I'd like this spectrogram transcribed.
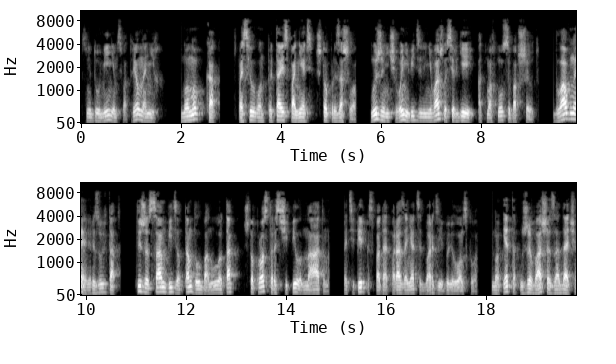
с недоумением смотрел на них. «Но-но как?» – спросил он, пытаясь понять, что произошло. «Мы же ничего не видели, неважно, Сергей», – отмахнулся Бавшилд. «Главное – результат. Ты же сам видел, там долбануло так, что просто расщепило на атомы. А теперь, господа, пора заняться гвардией Вавилонского. Но это уже ваша задача.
